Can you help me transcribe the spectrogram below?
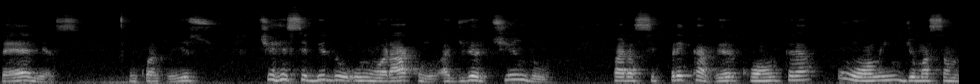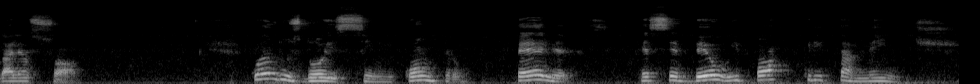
Pélias, enquanto isso, tinha recebido um oráculo advertindo-o para se precaver contra um homem de uma sandália só. Quando os dois se encontram, Pélias recebeu hipocritamente,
